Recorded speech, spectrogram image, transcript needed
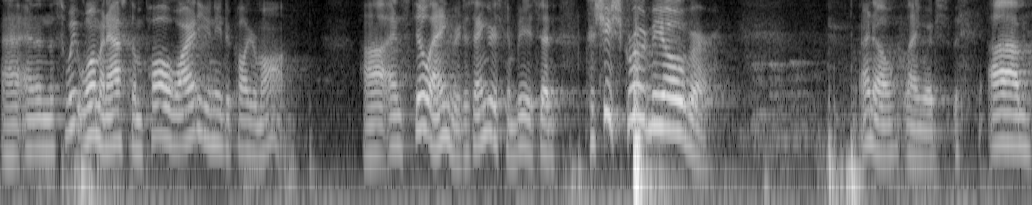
Uh, and then the sweet woman asked him, "Paul, why do you need to call your mom?" Uh, and still angry, just angry as can be, he said, "Because she screwed me over." I know language. Um,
